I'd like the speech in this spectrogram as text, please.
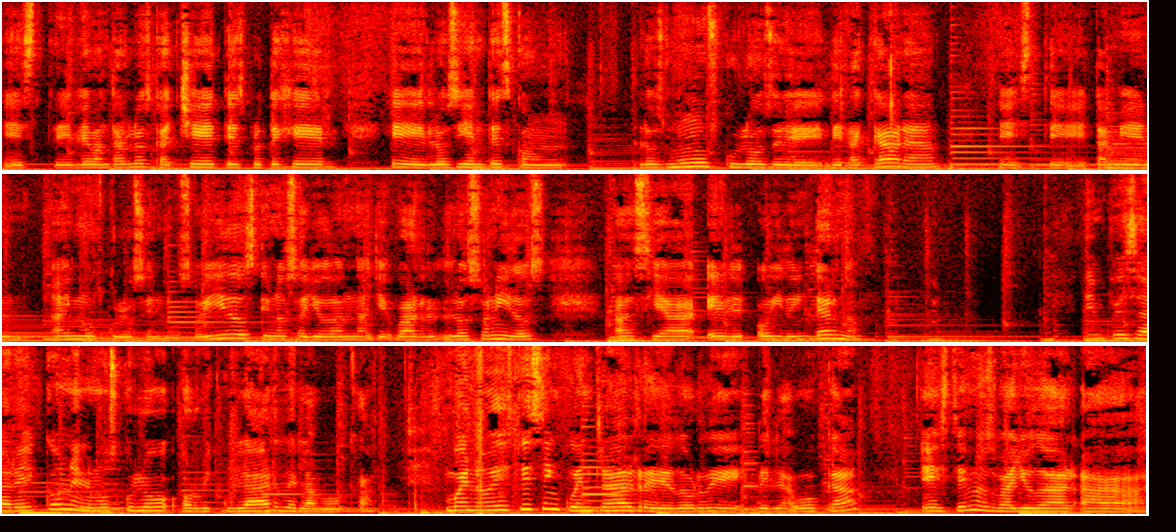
este, levantar los cachetes, proteger eh, los dientes con los músculos de, la cara. Este, también hay músculos en los oídos que nos ayudan a llevar los sonidos hacia el oído interno. Empezaré con el músculo orbicular de la boca. Bueno, este se encuentra alrededor de, la boca. Este nos va a ayudar a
